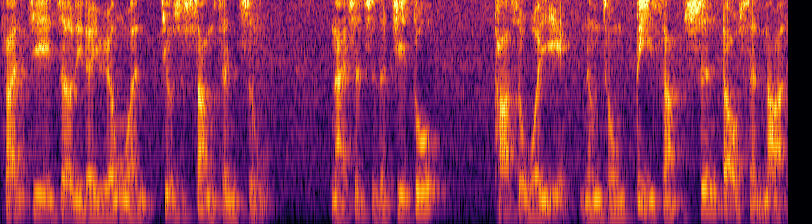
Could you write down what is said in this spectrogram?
翻祭这里的原文就是上升之物，乃是指的基督，他是唯一能从地上升到神那里。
